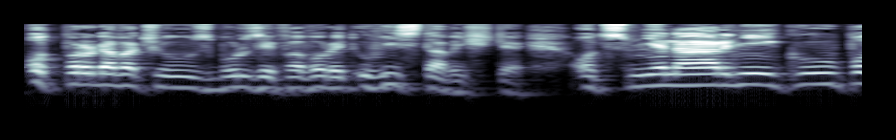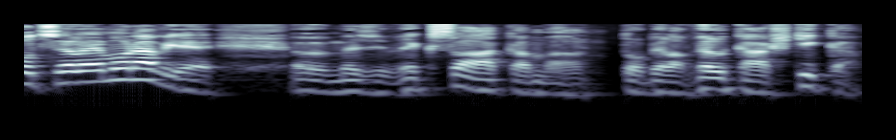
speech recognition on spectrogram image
Od prodavačů z burzy Favorit u výstaviště, od směnárníků po celé Moravě. E, Mezi vexlákama to byla velká štika.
